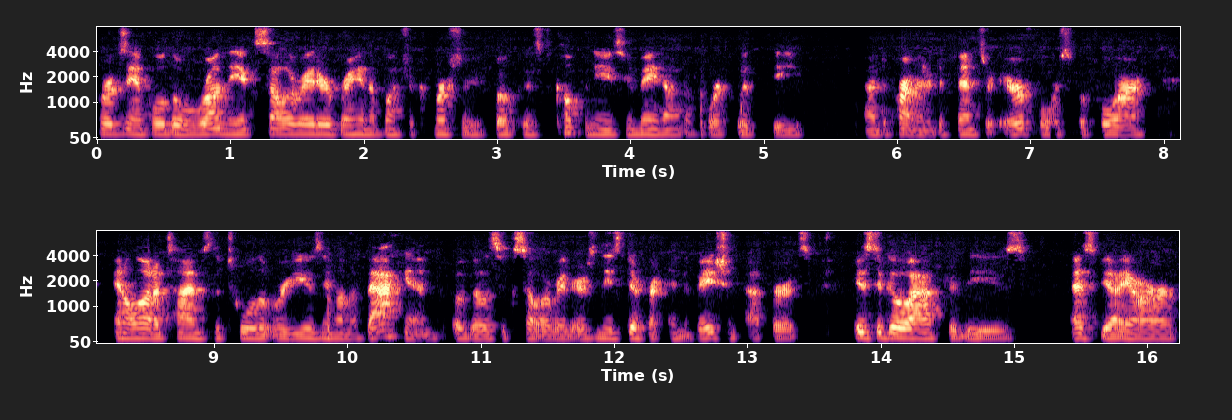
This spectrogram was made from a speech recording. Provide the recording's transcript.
for example, they'll run the accelerator, bring in a bunch of commercially focused companies who may not have worked with the uh, Department of Defense or Air Force before. And a lot of times, the tool that we're using on the back end of those accelerators and these different innovation efforts is to go after these SBIR,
